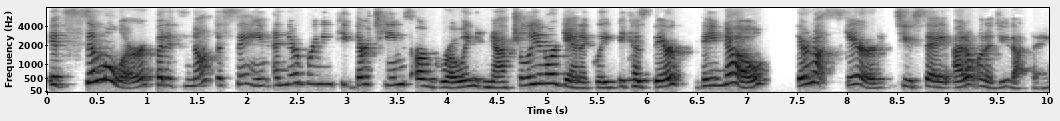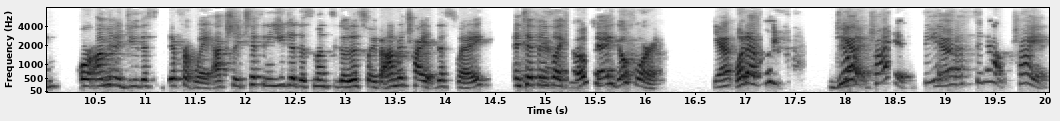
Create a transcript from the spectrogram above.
It's similar, but it's not the same. And they're bringing their teams are growing naturally and organically because they're, they know they're not scared to say, I don't want to do that thing or I'm going to do this a different way. Actually, Tiffany, you did this months ago this way, but I'm going to try it this way. And Tiffany's yeah. like, okay, go for it. Yeah. Whatever. Do yep. it. Try it. See yep. it. Test it out. Try it.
